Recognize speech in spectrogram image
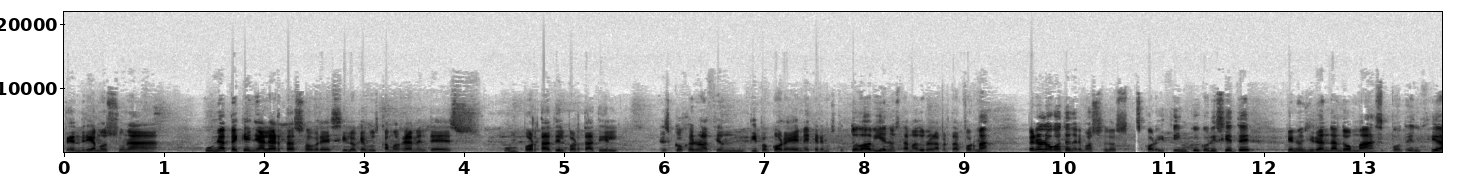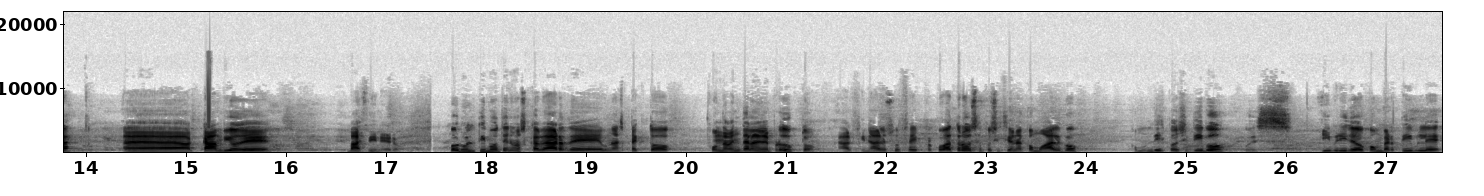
tendríamos una, una pequeña alerta sobre si lo que buscamos realmente es un portátil portátil escoger una opción tipo Core M, creemos que todavía no está madura la plataforma, pero luego tendremos los Core i5 y Core i7 que nos irán dando más potencia eh, a cambio de más dinero. Por último, tenemos que hablar de un aspecto fundamental en el producto. Al final, el Surface Pro 4 se posiciona como algo, como un dispositivo pues, híbrido, convertible,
